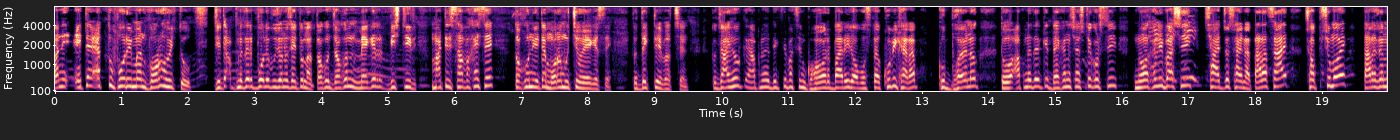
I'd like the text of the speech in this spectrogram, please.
মানে এটা এত পরিমাণ বড় হইতো, যেটা আপনাদের বলে বোঝানো যাইতো না। তখন যখন মেঘের বৃষ্টির মাটির সাফা খাইছে, তখন এটা মরমুচ্ছে হয়ে গেছে। তো দেখতেই পাচ্ছেন। তো যাই হোক, আপনারা দেখতে পাচ্ছেন ঘর বাড়ির অবস্থা খুবই খারাপ। খুব ভয়ানক। তো আপনাদেরকে দেখানোর চেষ্টা করছি নোয়াখালীবাসী সাহায্য চায় না। তারা চায় সব সময় তারা যেন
